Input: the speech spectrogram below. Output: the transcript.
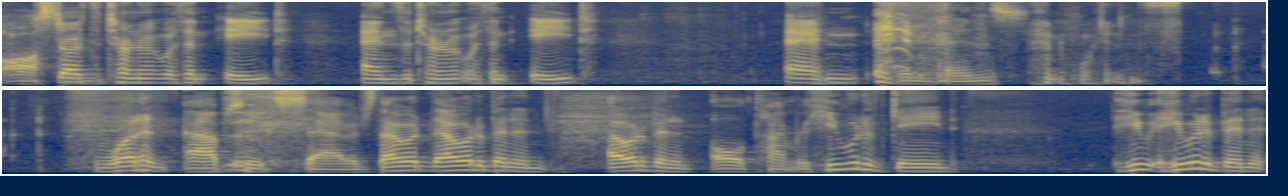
awesome. Starts the tournament with an eight, ends the tournament with an eight, and and wins. and wins. What an absolute savage! That would that would have been an that would have been an all timer. He would have gained. He he would have been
